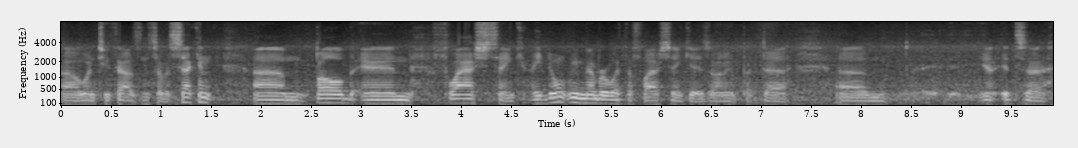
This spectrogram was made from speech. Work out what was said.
uh, one two thousandths of a second. Um, bulb and flash sync. I don't remember what the flash sync is on it, but uh, um, it's uh,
